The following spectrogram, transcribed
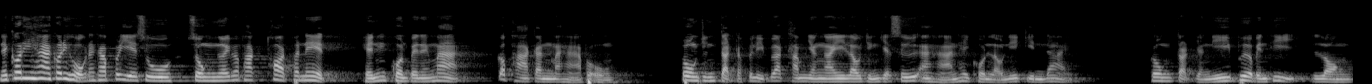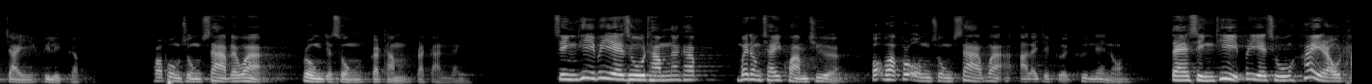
ในข้อที่ห้าข้อที่หกนะครับ พระเยซูทรงเงยพระพักทอดพระเนตร เห็นคนเป็นอย่างมาก ก็พากันมาหาพระองค์ พระองค์จึงตรัสกับฟิลิปว่าทำยังไง เราจึงจะซื้ออาหารให้คนเหล่านี้กินได้ พระองค์ตรัสอย่างนี้เพื่อเป็นที่ลองใจฟิลิปครับ เพราะพระองค์ทรงทราบแล้วว่าพระองค์จะทรงกระทำประการใด สิ่งที่พระเยซูทำนะครับ ไม่ต้องใช้ความเชื่อ เพราะว่าพระองค์ทรงทราบว่าอะไรจะเกิดขึ้นแน่นอน แต่สิ่งที่พระเยซูให้เราท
